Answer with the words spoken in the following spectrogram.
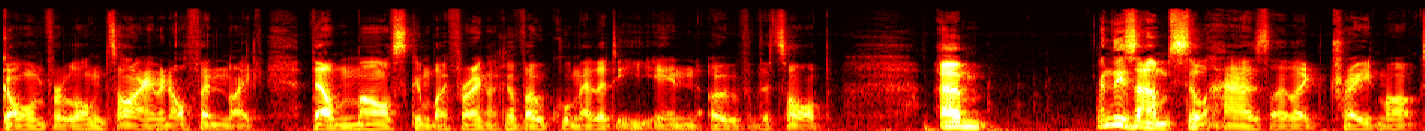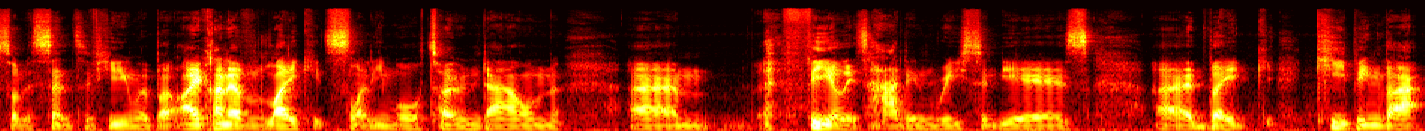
go on for a long time and often like they'll mask them by throwing like a vocal melody in over the top. Um and this album still has a like trademark sort of sense of humor but i kind of like its slightly more toned down um feel it's had in recent years. Uh, like keeping that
